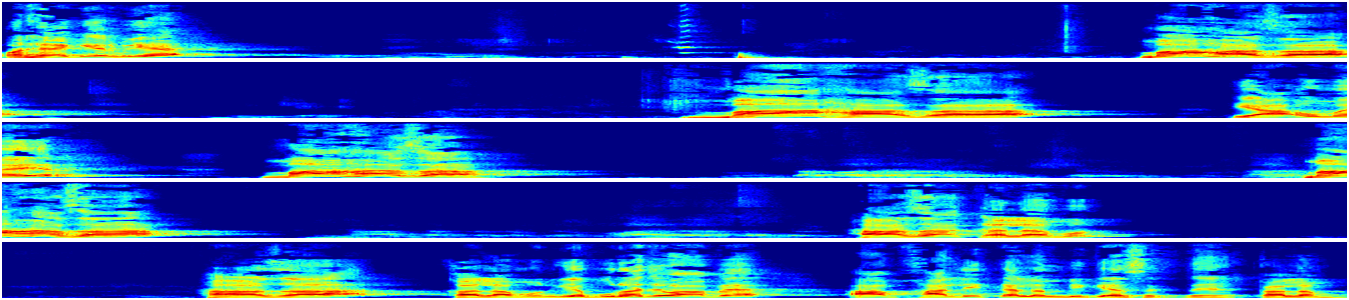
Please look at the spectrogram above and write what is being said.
اور ہے کیا بھی ہے؟ ماں ہاضا ماں ہاضا یا امیر ماں ہاضا ماں ہاضا ہاضا قلم. ہاضا قلم. یہ پورا جواب ہے. آپ خالی قلم بھی کہہ سکتے ہیں. قلم.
